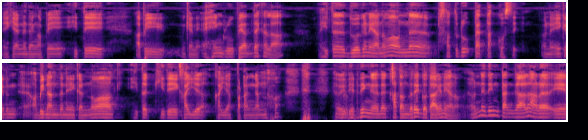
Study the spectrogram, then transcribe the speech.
ඒ කියන්නේ දැන් අපේ හිතේ අපි කියන්නේ ඇහෙන් රූපයක් දැකලා හිත දුවගෙන යනවා ඔන්න සතුටු පැත්තක් ඔස්සේ. ඔන්න ඒකට අභිනන්දනය කරනවා හිත හිතේ කය කයක් පටන් ගන්නවා. ඔය විදිහට ඉතින් කතන්දරේ ගොතාගෙන යනවා. ඔන්න ඉතින් ටක් ගාලා අර ඒ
